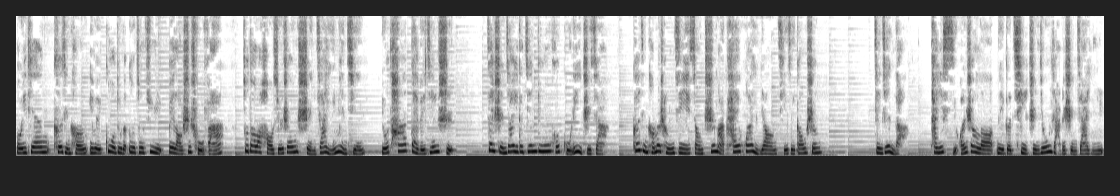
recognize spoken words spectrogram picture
某一天，柯景腾因为过度的恶作剧被老师处罚，坐到了好学生沈佳宜面前，由他代为监视。在沈佳宜的监督和鼓励之下，柯景腾的成绩像芝麻开花一样节节高升。渐渐的。他也喜欢上了那个气质优雅的沈佳宜，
